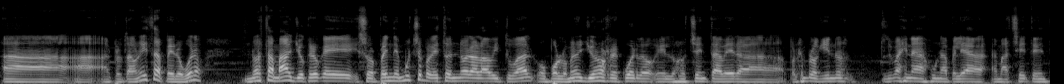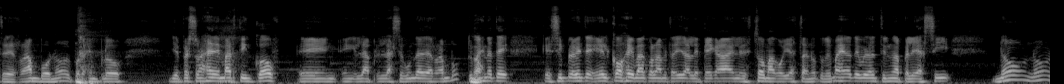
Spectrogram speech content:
al protagonista, pero bueno, no está mal. Yo creo que sorprende mucho porque esto no era lo habitual, o por lo menos yo no recuerdo en los 80 ver a. Por ejemplo, aquí no. ¿Tú te imaginas una pelea a machete entre Rambo, ¿no? Por ejemplo y el personaje de Martin Koff en, la, segunda de Rambo. Imagínate que simplemente él coge, va con la metralleta, le pega en el estómago y ya está, ¿no? Pero imagínate durante una pelea así. No, no.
